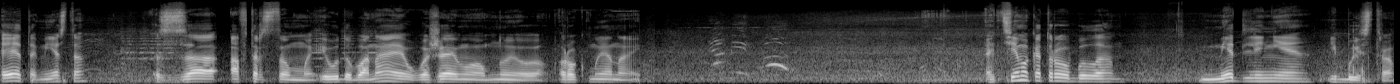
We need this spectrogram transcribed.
это место за авторством Иуда Баная, уважаемого мною рокмена, тема которого была медленнее и быстро.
